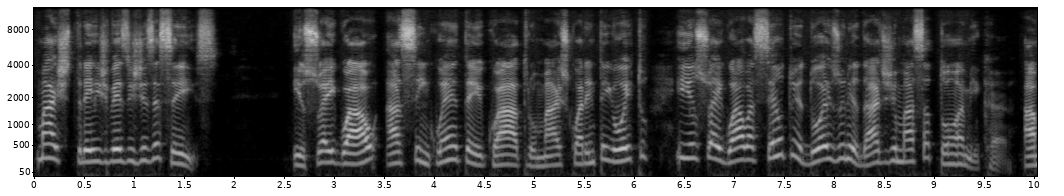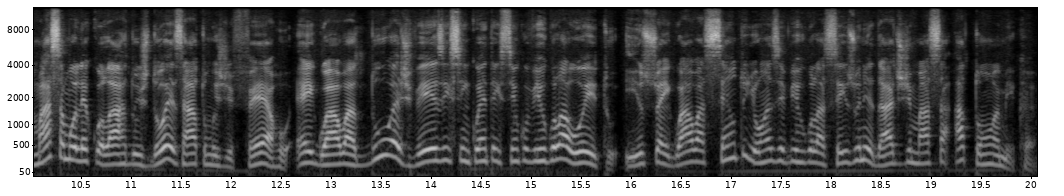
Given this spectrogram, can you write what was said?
mais 3 vezes 16. Isso é igual a 54 mais 48, e isso é igual a 102 unidades de massa atômica. A massa molecular dos dois átomos de ferro é igual a 2 vezes 55,8, e isso é igual a 111,6 unidades de massa atômica.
